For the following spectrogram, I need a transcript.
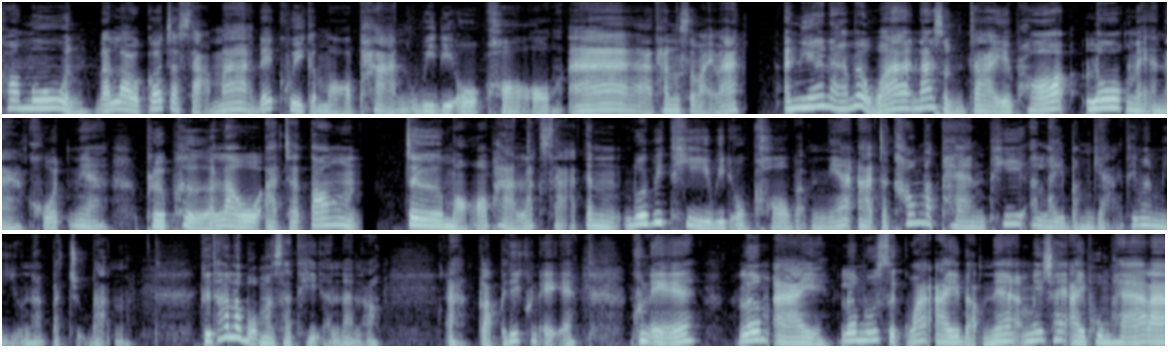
ข้อมูล แล้วเราก็จะสามารถได้คุยกับหมอผ่านวิดีโอคอลอ่าทันสมัยไหมอันนี้นะแบบว่าน่าสนใจเพราะโลกในอนาคตเนี่ยเผลอๆเราอาจจะต้องเจอหมอผ่านรักษากันด้วยวิธีวิดีโอคอลแบบนี้อาจจะเข้ามาแทนที่อะไรบางอย่างที่มันมีอยู่ณปัจจุบัน คือถ้าระบบมันเสถียรนะเนาะอะกลับไปที่คุณเอ๋คุณเอ๋เริ่มไอ เริ่มรู้สึกว่าไอแบบเนี้ยไม่ใช่ไอภูมิแพ้ละ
